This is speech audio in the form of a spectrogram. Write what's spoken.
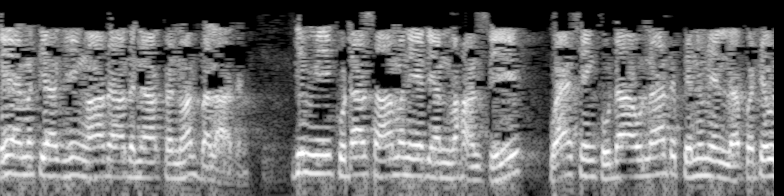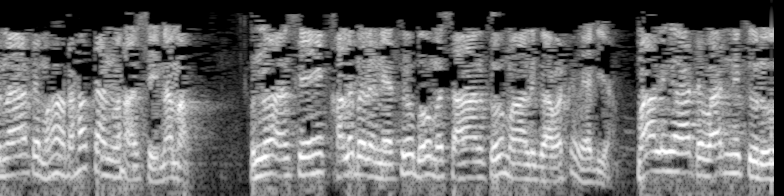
ඒ ඇමතියා ගිහින් ආරාධනා කරනවත් බලාගෙන. ඉතින් මේ කුඩා සාමණේරයන් වහන්සේ වයසෙන් කුඩා වුණාට පෙනුමෙන් ලපට වුණාට මහා රහතන් වහන්සේ නමක්. උන්වහන්සේ කලබල නැතුව බොහොම සාන්තව මාලිගාවට වැඩියා. මාලිගාවට වර්ණිතුරු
